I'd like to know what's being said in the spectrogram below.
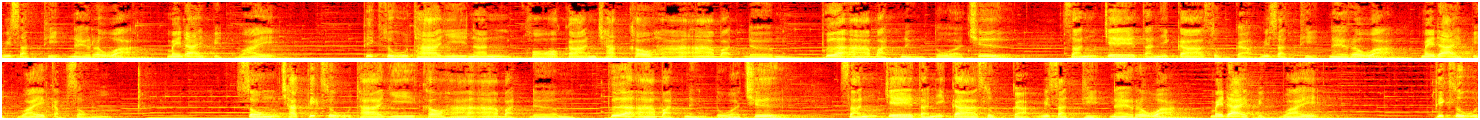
วิสัตถิในระหว่างไม่ได้ปิดไว้ ภิกษุทายีนั้นขอการชักเข้าหาอาบัตเดิม เพื่ออาบัตหนึ่งตัวชื่อ สันเจตนิกาสุกะวิสัตถิในระหว่างไม่ได้ปิดไว้กับสงสงชักภิกษุทายีเข้าหาอาบัตเดิม เพื่ออาบัตหนึ่งตัวชื่อ สันเจตนิกาสุกะวิสัตถิในระหว่างไม่ได้ปิดไว้ ภิกษุอุ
